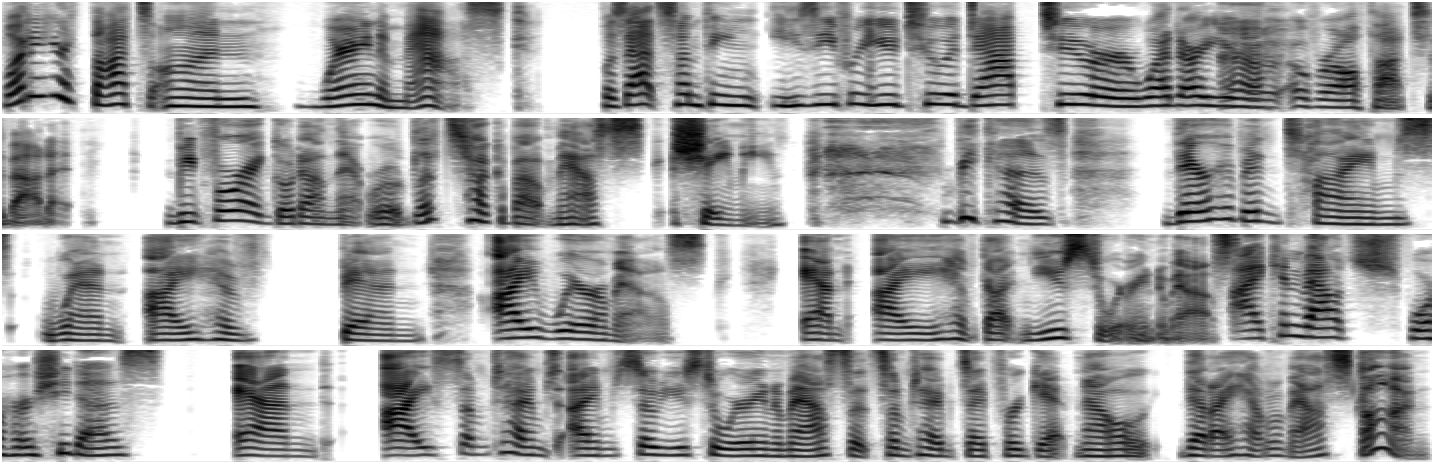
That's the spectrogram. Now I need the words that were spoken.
what are your thoughts on wearing a mask? Was that something easy for you to adapt to, or what are your Uh. overall thoughts about it? Before I go down that road, let's talk about mask shaming because there have been times when I have been, I wear a mask and I have gotten used to wearing a mask. I can vouch for her. She does. And I sometimes I'm so used to wearing a mask that sometimes I forget now that I have a mask on.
